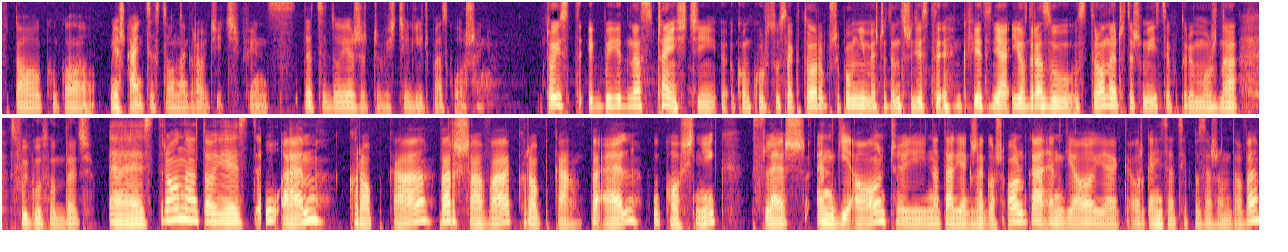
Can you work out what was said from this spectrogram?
w to, kogo mieszkańcy chcą nagrodzić, więc decyduje rzeczywiście liczba zgłoszeń. To jest jakby jedna z części konkursu Sektor. Przypomnijmy jeszcze ten 30 kwietnia i od razu stronę, czy też miejsce, w którym można swój głos oddać. E, strona to jest um.warszawa.pl ukośnik slash NGO, czyli Natalia Grzegorz Olga, NGO jak organizacje pozarządowe.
